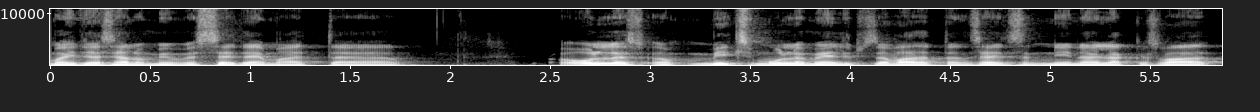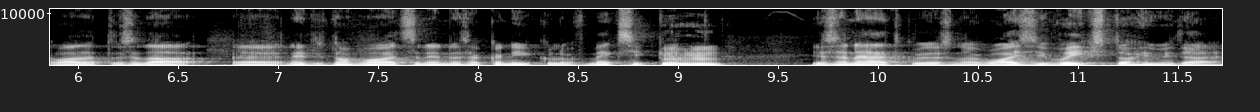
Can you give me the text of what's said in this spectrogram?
ma ei tea, seal on minu meelest see teema, et äh, olles miks mulle meeldib seda vaadata, on see, et see on nii naljakas vaadata, seda äh,. näiteks noh, ma vaatasin enne seda Canicule of Mexico mm -hmm. ja sa näed, kuidas nagu asi võiks toimida.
